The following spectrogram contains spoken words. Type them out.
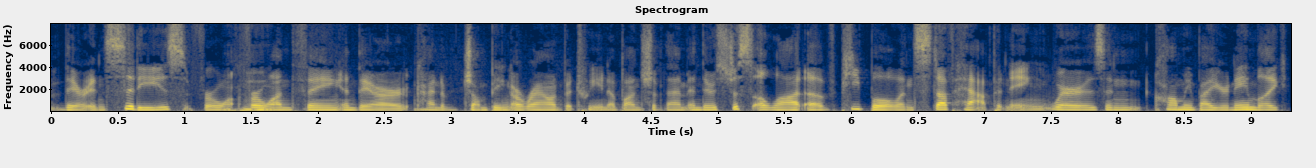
they're in cities for one, for Mhm. one thing, and they are kind of jumping around between a bunch of them, and there's just a lot of people and stuff happening. Whereas in Call Me by Your Name, like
